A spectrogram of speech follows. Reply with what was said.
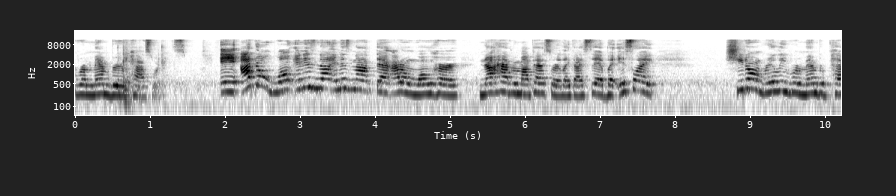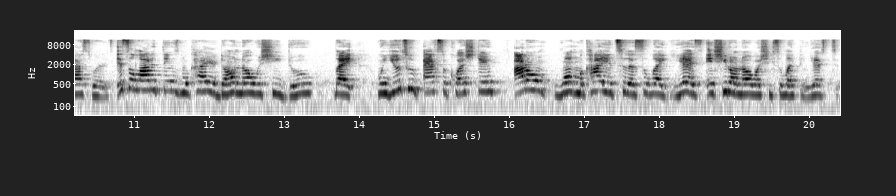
remember passwords. And I don't want and it's not and it's not that I don't want her not having my password like I said, but it's like she don't really remember passwords. It's a lot of things Makaya don't know what she do. Like when YouTube asks a question, I don't want Makaya to select yes and she don't know what she's selecting yes to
